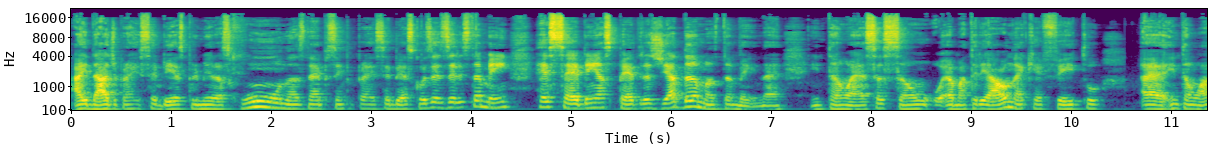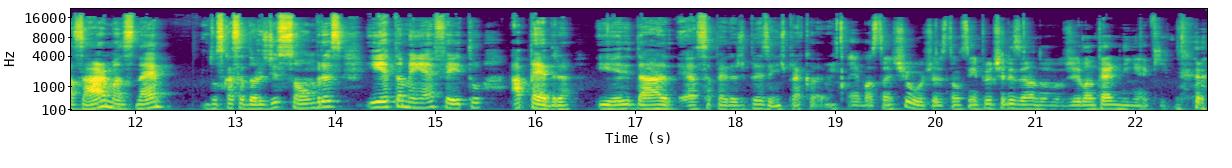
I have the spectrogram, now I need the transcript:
a idade para receber as primeiras runas, né? Sempre para receber as coisas, eles também recebem as pedras de Adama também, né? Então essas são é o material, né, que é feito é, então as armas, né, dos caçadores de sombras e também é feito a pedra. E ele dá essa pedra de presente para Clary. É bastante útil, eles estão sempre utilizando de lanterninha aqui.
